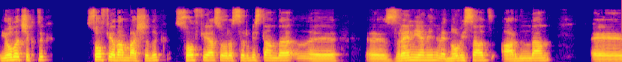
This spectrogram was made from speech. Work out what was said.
yola çıktık. Sofya'dan başladık. Sofya sonra Sırbistan'da e, e, Zrenjanin ve Novi Sad ardından e,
